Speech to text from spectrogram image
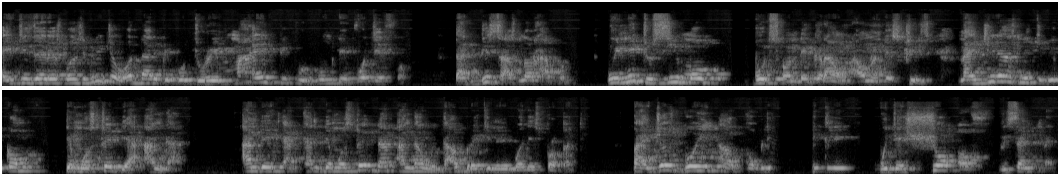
It is the responsibility of ordinary people to remind people whom they voted for that this has not happened. We need to see more boots on the ground and on the streets. Nigerians need to become demonstrate their anger, and they can demonstrate that anger without breaking anybody's property by just going out publicly with a show of resentment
